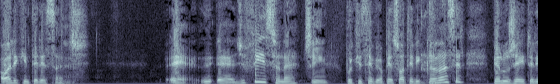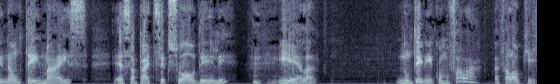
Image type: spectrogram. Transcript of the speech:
Olha que interessante. É, é difícil, né? Sim. Porque você vê, a pessoa teve câncer, pelo jeito ele não tem mais essa parte sexual dele, uhum. e ela não tem nem como falar. Vai falar o quê?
